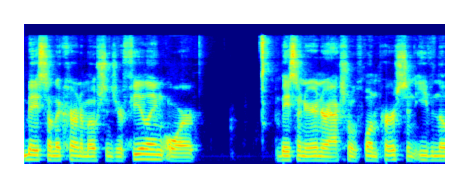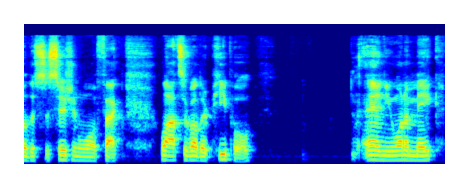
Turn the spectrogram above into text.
based on the current emotions you're feeling or based on your interaction with one person even though this decision will affect lots of other people. And you want to make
